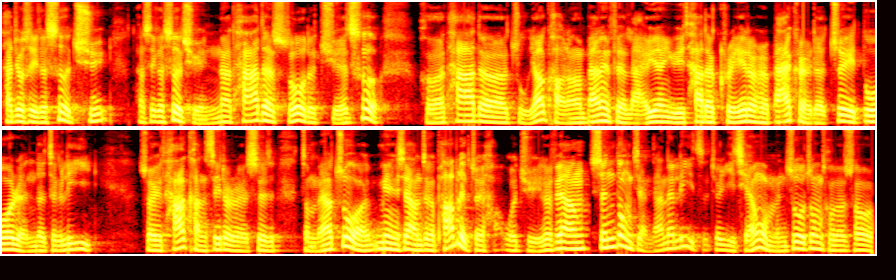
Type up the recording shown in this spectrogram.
它就是一个社区，它是一个社群。那它的所有的决策。和它的主要考量 benefit 来源于它的 creator 和 backer 的最多人的这个利益，所以它 consider 是怎么样做面向这个 public 最好。我举一个非常生动简单的例子，就以前我们做众筹的时候，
